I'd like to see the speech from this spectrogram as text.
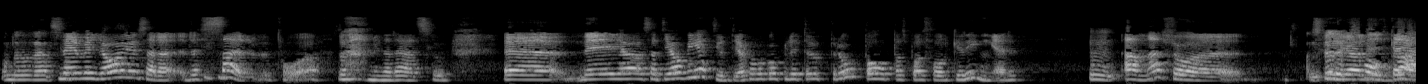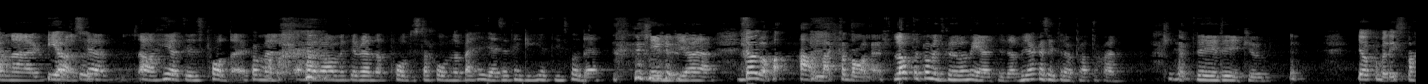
om dina rädslor. Nej, men jag är ju så här reserv på mina rädslor. Eh, nej, jag, så att jag vet ju inte. Jag kommer gå på lite upprop och hoppas på att folk ringer. Mm. Annars så eh, skulle jag lika gärna... Heltid. Ja, ska, jag-. Jag kommer höra av mig till varenda poddstation och bara hej, alltså, jag tänker heltidspodda. Det kan du göra. Jag går på alla kanaler. Lotta kommer inte kunna vara med hela tiden, men jag kan sitta där och prata själv. Det, det är kul. Jag kommer lyssna.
